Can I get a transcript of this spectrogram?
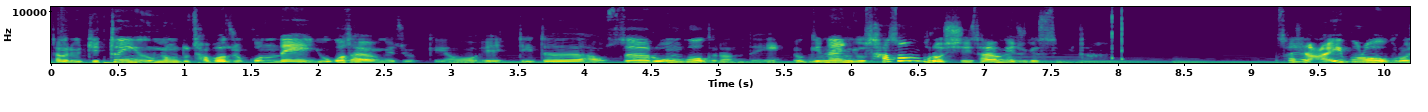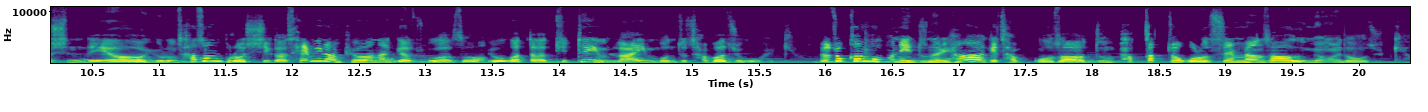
자 그리고 뒤트임 음영도 잡아줄 건데 이거 사용해줄게요. 에뛰드 하우스 롱고 그란데 여기는 이 사선 브러쉬 사용해주겠습니다. 사실 eyebrow 브러쉬인데요. 이런 사선 브러쉬가 세밀한 표현하기가 좋아서 이거 갖다가 뒤트임 라인 먼저 잡아주고 갈게요. 뾰족한 부분이 눈을 향하게 잡고서 눈 바깥쪽으로 쓸면서 음영을 넣어줄게요.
